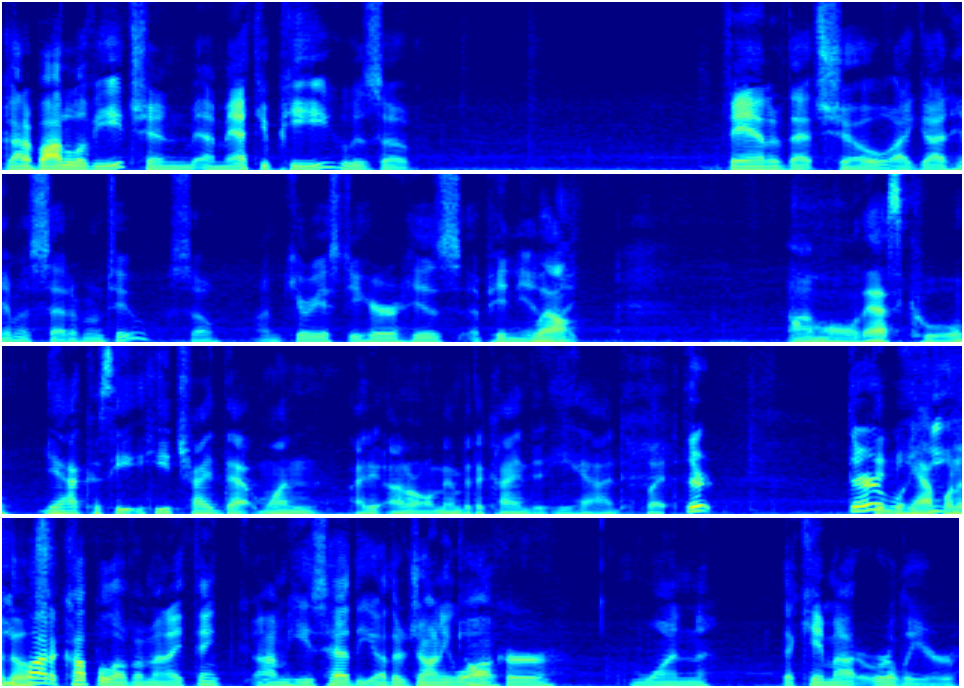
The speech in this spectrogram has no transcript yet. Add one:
got a bottle of each, and uh, Matthew P, who is a fan of that show, I got him a set of them too. So I'm curious to hear his opinion. Well, I- um, oh, that's cool. Yeah, because he he tried that one. I, I don't remember the kind that he had, but there, there, Didn't he have one of those? bought a couple of them, and I think um, he's had the other Johnnie Oh. Walker one that came out earlier.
